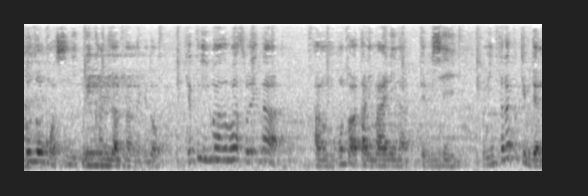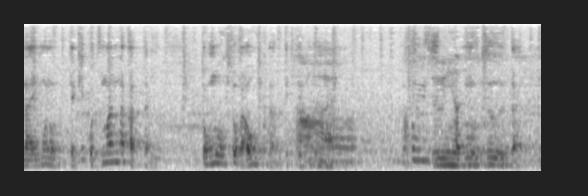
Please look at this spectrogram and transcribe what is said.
想像もしにくい感じだったんだけど、逆に今はそれがあの本当は当たり前になってるしインタラクティブでないものって結構つまんなかったりと思う人が多くなってきてるあー。そういう普通だよね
